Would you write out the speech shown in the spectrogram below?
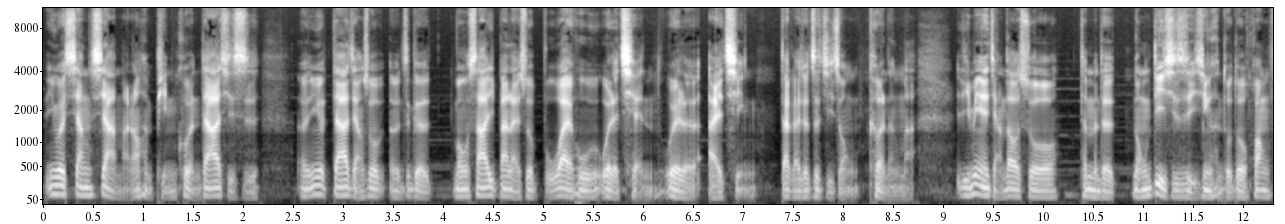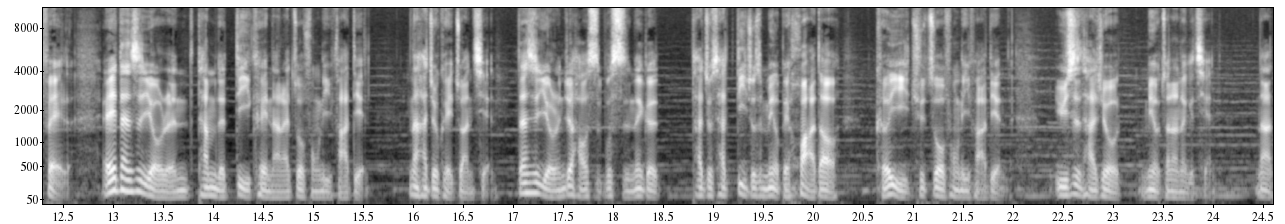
因为乡下嘛，然后很贫困，大家其实呃，因为大家讲说，呃，这个谋杀一般来说不外乎为了钱，为了爱情。大概就这几种可能嘛，里面也讲到说，他们的农地其实已经很多都荒废了，诶，但是有人他们的地可以拿来做风力发电，那他就可以赚钱。但是有人就好死不死，那个他就他地就是没有被划到可以去做风力发电的，于是他就没有赚到那个钱。那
